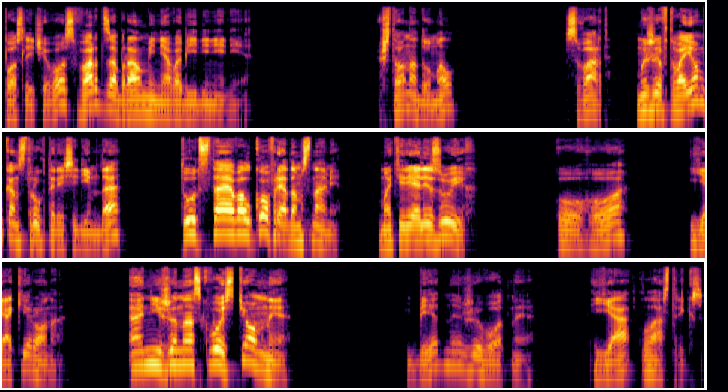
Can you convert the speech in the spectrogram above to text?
после чего Сварт забрал меня в объединение. Что надумал? Сварт, мы же в твоем конструкторе сидим, да? Тут стая волков рядом с нами. Материализуй их. Ого! Я Кирона. Они же насквозь темные! Бедные животные. Я Ластрикс.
